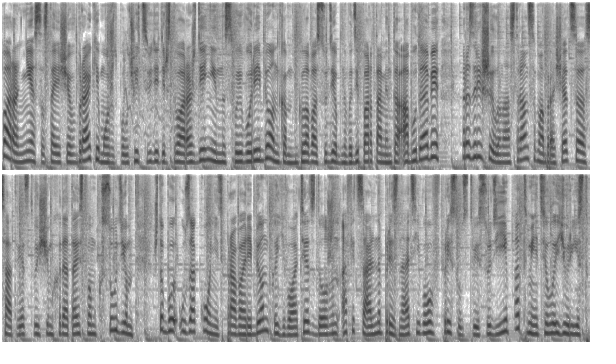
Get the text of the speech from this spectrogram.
Пара, не состоящая в браке, может получить свидетельство о рождении на своего ребенка. Глава судебного департамента Абу-Даби разрешил иностранцам обращаться соответствующим ходатайством к судьям. Чтобы узаконить права ребенка, его отец должен официально признать его в присутствии судьи, отметила юрист.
